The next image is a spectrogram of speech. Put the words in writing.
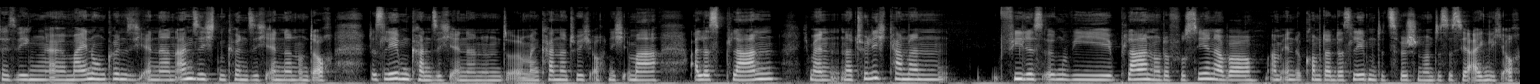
deswegen äh, Meinungen können sich ändern, Ansichten können sich ändern und auch das Leben kann sich ändern. Und äh, man kann natürlich auch nicht immer alles planen. Ich meine, natürlich kann man vieles irgendwie planen oder forcieren, aber am Ende kommt dann das Leben dazwischen. Und das ist ja eigentlich auch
